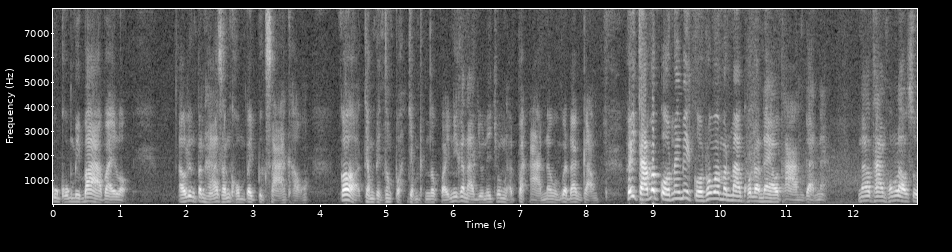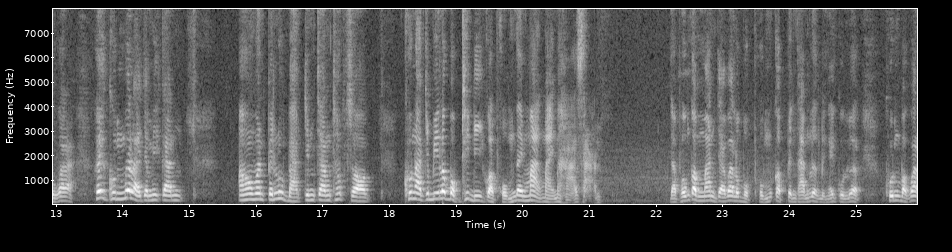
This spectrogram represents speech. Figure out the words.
กูคงไม่บ้าไปหรอก เอาเรื่องปัญหาสังคมไปปรึกษาเขา ก็จำเป็นต้องปล่อยจำเป็นต้องปล่อยนี่ขนาดอยู่ในช่วงรัฐประหารนะผมก็ดั้งกรรมเฮ้ยถามว่าโกรธไม่ไม่โกรธเพราะว่ามันมาคนละแนวทางกันนะแนวทางของเราสู่ว่าเฮ้ยคุณเมื่อไหร่จะมีการเอามันเป็นรูปแบบจริงจังทดสอบ คุณอาจจะมีระบบที่ดีกว่าผมได้มากมายมหาศาล แต่ผมก็มั่นใจว่าระบบผมก็เป็นทางเลือกหนึ่งให้คุณเลือก คุณบอกว่า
